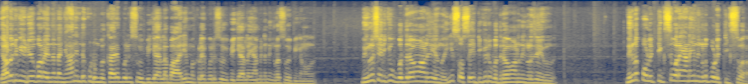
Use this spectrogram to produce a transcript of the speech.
ഇയാളൊരു വീഡിയോ പറയുന്നുണ്ട് ഞാൻ എന്റെ കുടുംബക്കാരെ പോലും സൂചിപ്പിക്കാറില്ല ഭാര്യ മക്കളെ പോലും സൂചിപ്പിക്കാറില്ല ഞാൻ പിന്നെ നിങ്ങളെ സൂചിപ്പിക്കണമെന്ന്. നിങ്ങൾ ശരിക്കും ഉപദ്രവമാണ് ചെയ്യുന്നത്. ഈ സൊസൈറ്റിക്ക് ഒരു ഉപദ്രവമാണ് നിങ്ങൾ ചെയ്യുന്നത്. നിങ്ങൾ പൊളിറ്റിക്സ് പറയുകയാണെങ്കിൽ നിങ്ങൾ പൊളിറ്റിക്സ് പറ.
